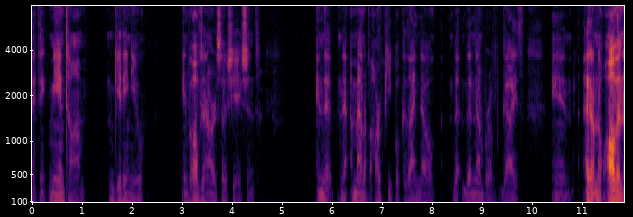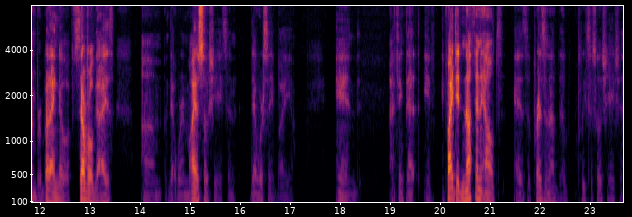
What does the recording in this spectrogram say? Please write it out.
I think me and Tom getting you involved in our associations and the, the amount of our people, because I know the, the number of guys, and I don't know all the number, but I know of several guys um, that were in my association that were saved by you. And I think that if, if I did nothing else as the president of the police association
